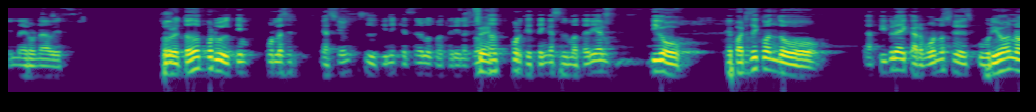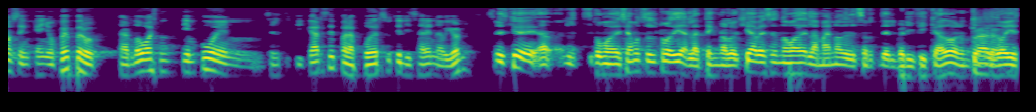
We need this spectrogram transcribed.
en aeronaves. Sobre todo por el tiempo, por la certificación que se le tiene que hacer a los materiales. No Sí. tanto porque tengas el material. Digo, me parece cuando la fibra de carbono se descubrió, no sé en qué año fue, pero tardó bastante tiempo en certificarse para poderse utilizar en aviones. Es que, ah, como decíamos el otro día, la tecnología a veces no va de la mano del, del verificador. Entonces, Claro. oye,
